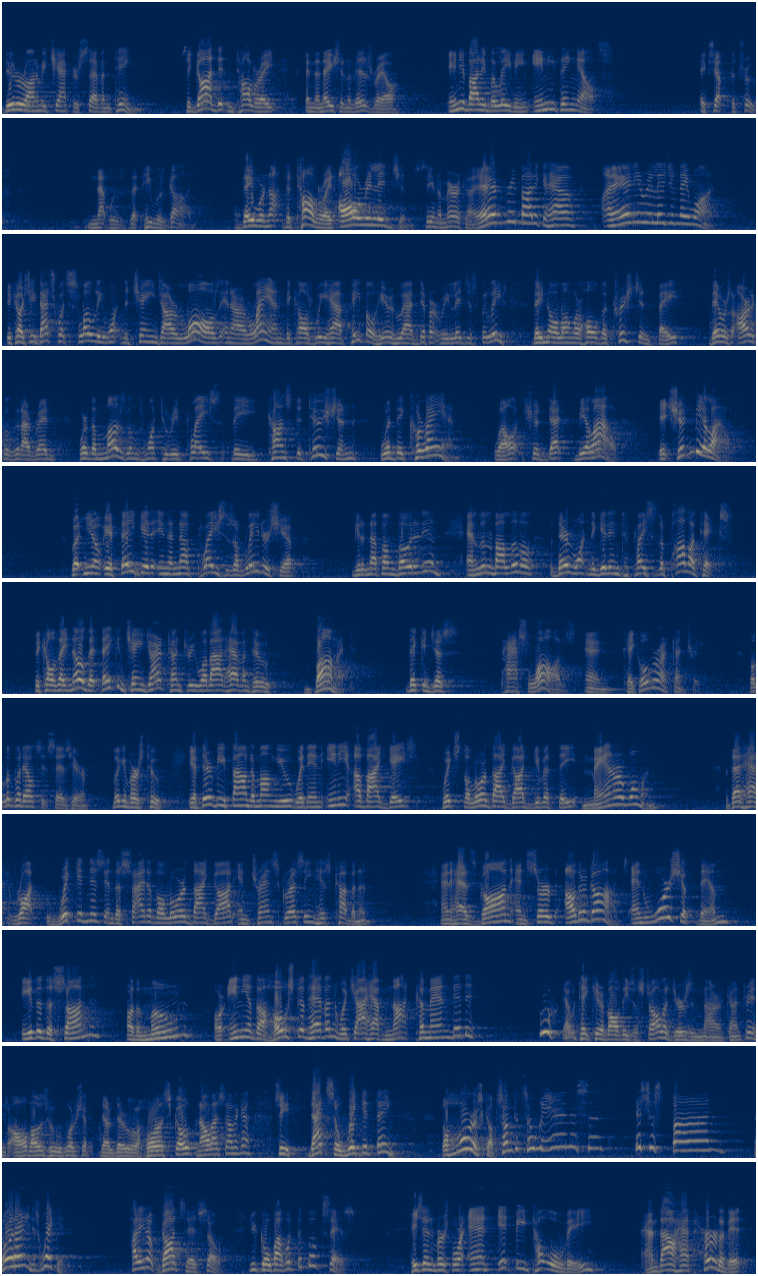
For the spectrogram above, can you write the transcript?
Deuteronomy chapter 17. See, God didn't tolerate in the nation of Israel anybody believing anything else except the truth. And that was that He was God. They were not to tolerate all religions. See, in America, everybody can have any religion they want. Because, see, that's what's slowly wanting to change our laws in our land because we have people here who have different religious beliefs. They no longer hold the Christian faith. There was articles that I've read where the Muslims want to replace the Constitution with the Koran. Well, should that be allowed? It shouldn't be allowed. But, you know, if they get in enough places of leadership, get enough of them voted in, and little by little, they're wanting to get into places of politics because they know that they can change our country without having to bomb it. They can just pass laws and take over our country. But look what else it says here. Look in verse 2. If there be found among you within any of thy gates which the Lord thy God giveth thee, man or woman, that hath wrought wickedness in the sight of the Lord thy God in transgressing his covenant, and has gone and served other gods, and worshipped them, either the sun, or the moon or any of the host of heaven which I have not commanded? Whew, that would take care of all these astrologers in our country and all those who worship their, their little horoscope and all that stuff like that. See, that's a wicked thing. The horoscope, something so innocent. It's just fun. No, it ain't. It's wicked. How do you know? God says so. You go by what the book says. He says in verse 4 And it be told thee, and thou hast heard of it,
